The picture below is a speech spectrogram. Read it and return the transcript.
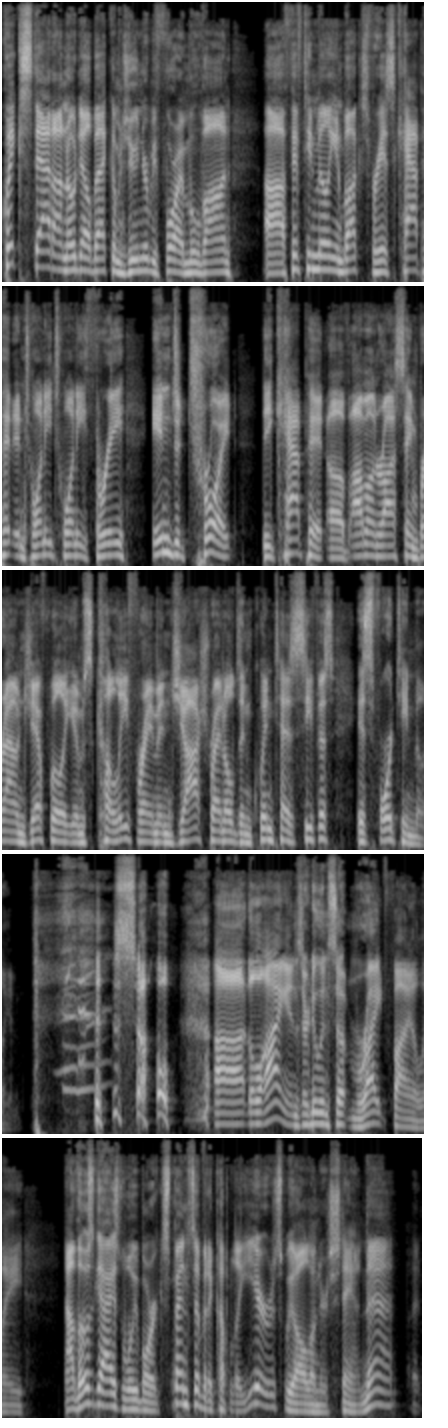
Quick stat on Odell Beckham Jr. before I move on. Uh, 15 million bucks for his cap hit in 2023 in Detroit. The cap hit of Amon Ross St. Brown, Jeff Williams, Kalif Raymond, Josh Reynolds, and Quintez Cephas is 14 million. so uh, the Lions are doing something right finally. Now those guys will be more expensive in a couple of years. We all understand that, but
